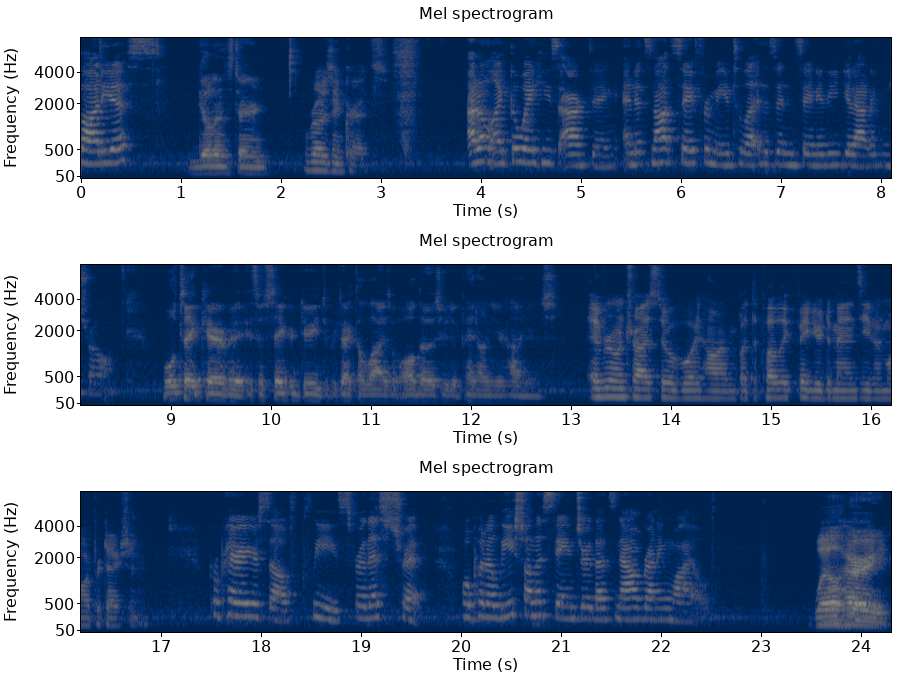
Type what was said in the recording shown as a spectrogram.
Claudius, Guildenstern, Rosencrantz. I don't like the way he's acting, and it's not safe for me to let his insanity get out of control. we'll take care of it. It's a sacred duty to protect the lives of all those who depend on your highness. Everyone tries to avoid harm, but the public figure demands even more protection. Prepare yourself, please, for this trip. We'll put a leash on this danger that's now running wild. We'll hurry.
